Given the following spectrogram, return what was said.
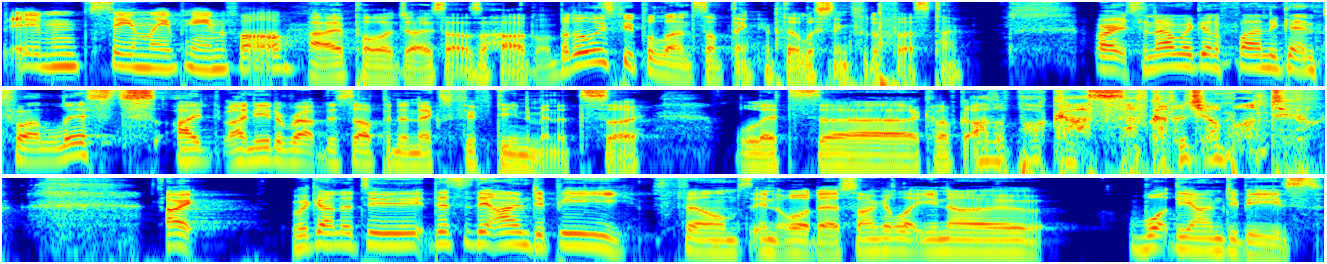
insanely painful. I apologize. That was a hard one. But at least people learned something if they're listening for the first time. All right. So now we're going to finally get into our lists. I, I need to wrap this up in the next 15 minutes. So let's, uh, because I've got other podcasts I've got to jump onto. All right. We're going to do, this is the IMDb films in order. So I'm going to let you know what the IMDb's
